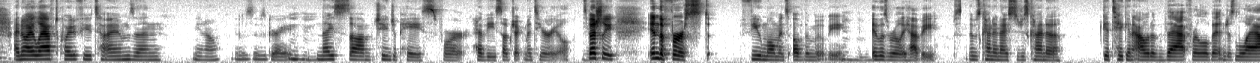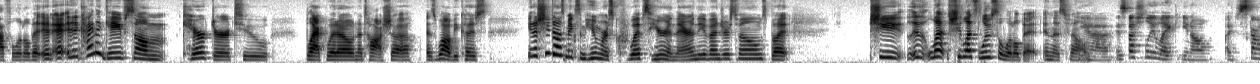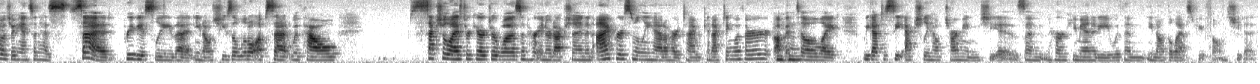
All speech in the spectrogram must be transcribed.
I know I laughed quite a few times and you know, it was it was great. Mhm. Nice um, change of pace for heavy subject material. Especially in the first few moments of the movie. It was really heavy. It was kind of nice to just kind of get taken out of that for a little bit and just laugh a little bit. And, and it kind of gave some character to Black Widow, Natasha as well because you know, she does make some humorous quips here and there in the Avengers films, but she let she lets loose a little bit in this film. Yeah, especially like you know, Scarlett Johansson has said previously that you know she's a little upset with how sexualized her character was in her introduction, and I personally had a hard time connecting with her up Mm-hmm. until like we got to see actually how charming she is and her humanity within you know the last few films she did.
